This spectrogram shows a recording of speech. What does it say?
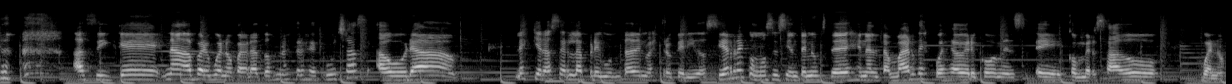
Así que nada, pero bueno, para todos nuestros escuchas, ahora les quiero hacer la pregunta de nuestro querido cierre. ¿Cómo se sienten ustedes en alta mar después de haber eh, conversado, bueno,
